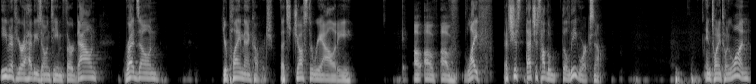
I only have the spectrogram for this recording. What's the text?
even if you're a heavy zone team, third down, red zone, you're playing man coverage. That's just the reality of, of, of life. That's just that's just how the, the league works now. In 2021,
